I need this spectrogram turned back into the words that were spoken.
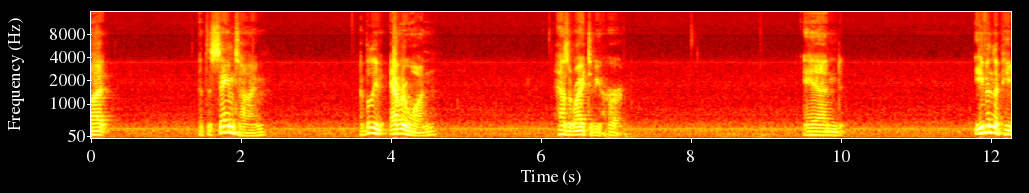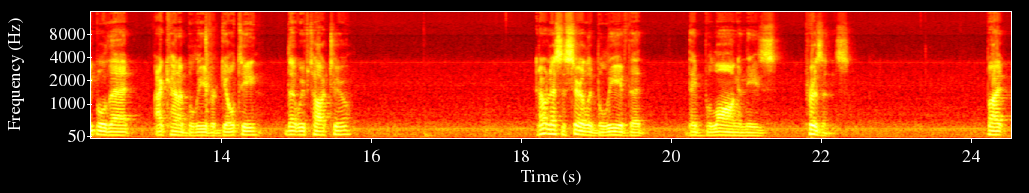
But at the same time, I believe everyone has a right to be heard. And even the people that I kind of believe are guilty that we've talked to, I don't necessarily believe that they belong in these prisons. But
